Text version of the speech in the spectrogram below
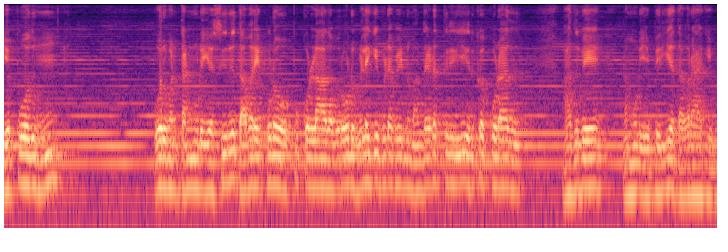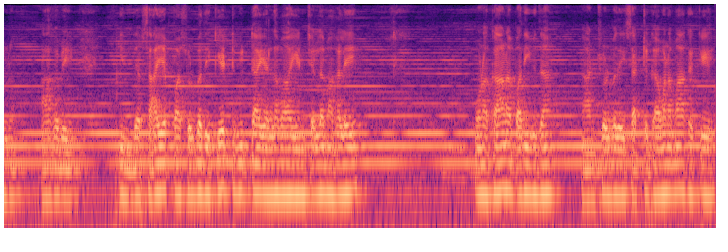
எப்போதும் ஒருவன் தன்னுடைய சிறு தவறை கூட ஒப்புக்கொள்ளாதவரோடு விலகிவிட வேண்டும். அந்த இடத்திலேயே இருக்கக்கூடாது. அதுவே நம்முடைய பெரிய தவறாகிவிடும். ஆகவே இந்த சாயப்பா சொல்வதை கேட்டுவிட்டாய் அல்லவா என் செல்ல மகளே? உனக்கான பதிவு தான் நான் சொல்வதை சற்று கவனமாக கேள்.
